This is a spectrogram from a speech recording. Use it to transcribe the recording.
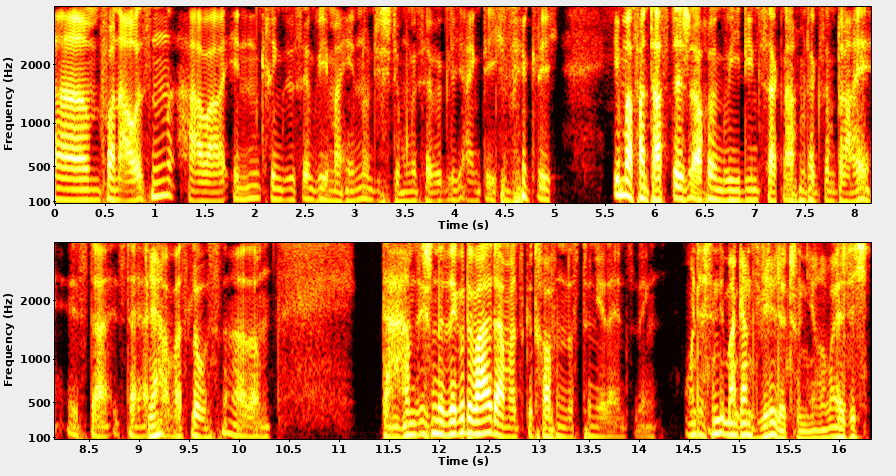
ähm, von außen, aber innen kriegen sie es irgendwie immer hin und die Stimmung ist ja wirklich eigentlich wirklich immer fantastisch. Auch irgendwie Dienstagnachmittags um drei ist da, ist da ja, ja. immer was los. Also da haben sie schon eine sehr gute Wahl damals getroffen, das Turnier dahin zu legen. Und es sind immer ganz wilde Turniere, weil sich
